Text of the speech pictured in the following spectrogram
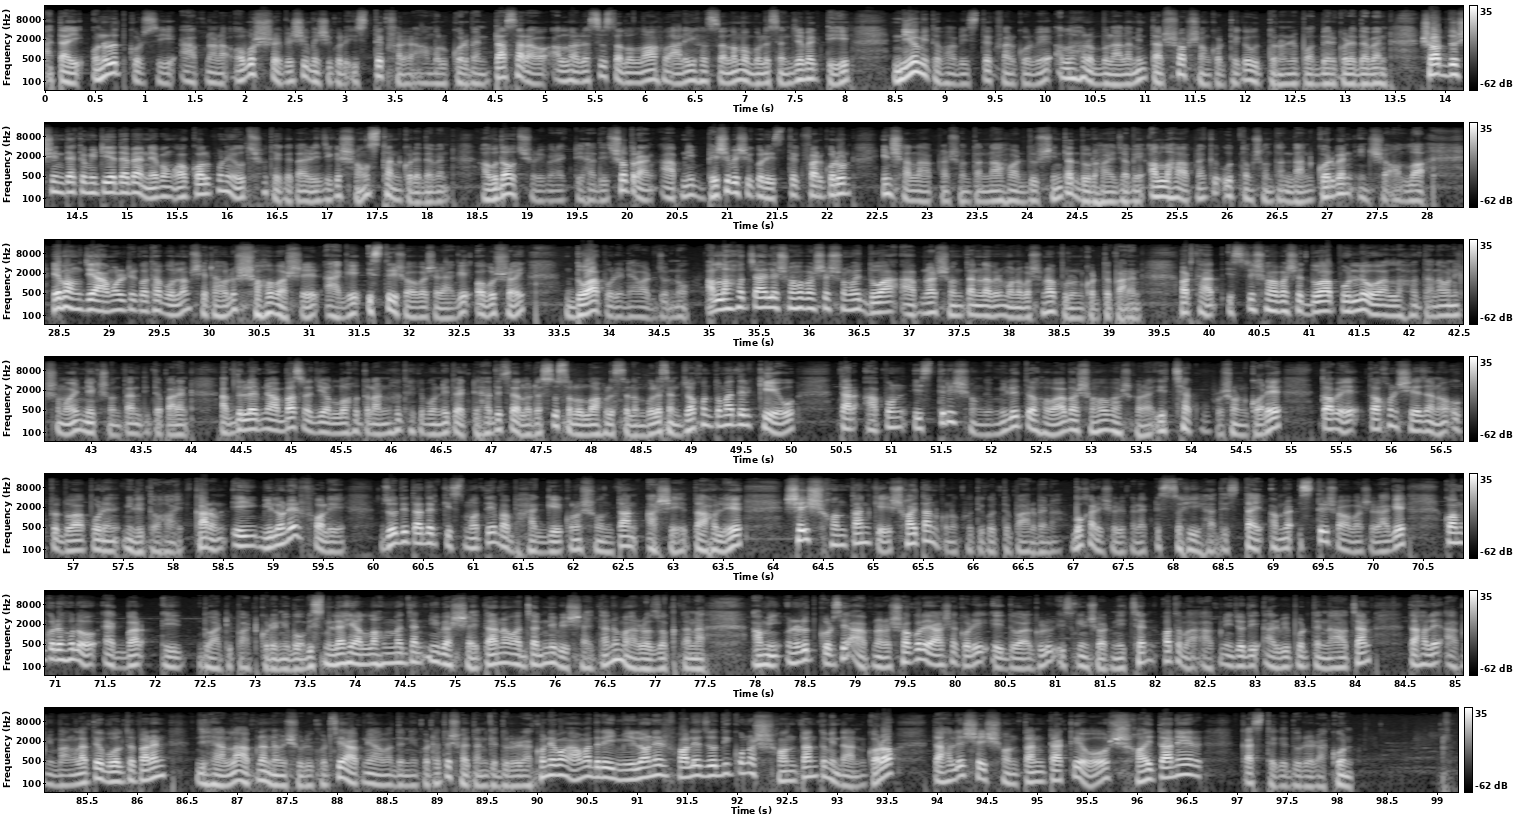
আর তাই অনুরোধ করছি আপনারা অবশ্যই বেশি বেশি করে ইস্তেকফারের আমল করবেন। তাছাড়াও আল্লাহ রসুল সাল্লাহ আলী হাসাল্লামও বলেছেন, যে ব্যক্তি নিয়মিতভাবে ইস্তেকফার করবে, আল্লাহ রব্বুল আলমিন তার সব সংকট থেকে উত্তরণের পথ বের করে দেবেন। সব দুশ্চিন্তাকে মিটিয়ে দেবেন এবং অকল্পনীয় উৎস থেকে তার রিজিকে সংস্থান করে দেবেন। আবুদাউদ শরীফের একটি হাদিস। সুতরাং আপনি বেশি বেশি করে ইস্তেকফার করুন, ইনশাআল্লাহ আপনার সন্তান না হওয়ার দুশ্চিন্তা দূর হয়ে যাবে। আল্লাহ আপনাকে উত্তম সন্তান দান করবেন, ইনশাআল্লাহ। এবং যে আমলটির কথা বললাম সেটা হলো সহবাসের আগে, স্ত্রী সহবাসের আগে অবশ্যই দোয়া পড়ে নেওয়ার জন্য। আল্লাহ চাইলে সহবাসের সময় দোয়া আপনার সন্তান লাভের মনোবাসনা পূরণ করতে পারেন। অর্থাৎ স্ত্রী সহবাসের দোয়া পড়লেও আল্লাহ তালা অনেক সময় নেক সন্তান দিতে পারেন। আবদুল্লাহ ইবনে আব্বাস রাজি আল্লাহ তালাহ থেকে বর্ণিত একটি হাদিসে আল্লাহ রসুল সাল্লাহ সাল্লাম বলেছেন, যখন তোমাদের কেউ তার আপন স্ত্রীর সঙ্গে মিলিত হওয়া বা সহবাস করার ইচ্ছা পোষণ করে, তবে তখন সে যেন উক্ত দোয়া পড়ে মিলিত হয়। কারণ এই মিলনের ফলে যদি তাদের কিসমতে বা ভাগ্যে কোনো সন্তান আসে, তাহলে সেই সন্তানকে শয়তান কোনো ক্ষতি করতে পারবে না। বোখারি শরীফের একটি সহি হাদিস। তাই আমরা স্ত্রী সহবাসের আগে কম করে হলেও একবার এই দোয়াটি পাঠ করে নিব। বিসমিল্লাহি আল্লাহম্মা জান্নি বা শাইতানা ওয়া জান্নি বিশ শাইতানা মা রজকতানা আমি অনুরোধ করছি, আপনারা সকলে আশা করি এই দোয়াগুলোর স্ক্রিনশট নিচ্ছেন, অথবা আপনি যদি আরবি পড়তে না চান, তাহলে আপনি বাংলাতেও বলতে পারেন যে হ্যাঁ আল্লাহ, আপনার নামে শুরু করছি, আপনি আমাদের নিকট হতে শয়তানকে দূরে রাখুন এবং আমাদের এই মিলনের ফলে যদি কোনো সন্তান তুমি দান করো, তাহলে সেই সন্তানটাকেও শয়তানের কাছ থেকে দূরে রাখুন।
